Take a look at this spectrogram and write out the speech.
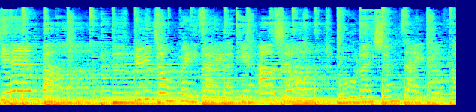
肩膀云总会在蓝天翱翔无论身在何方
